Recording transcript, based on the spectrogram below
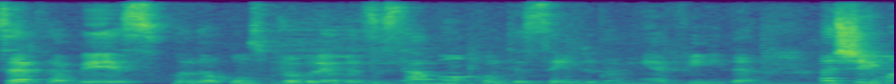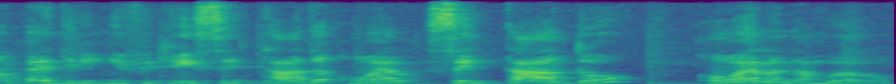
Certa vez, quando alguns problemas estavam acontecendo na minha vida, achei uma pedrinha e fiquei sentada com ela, sentado com ela na mão.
